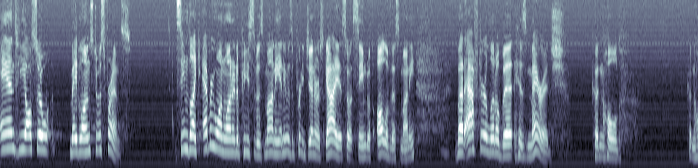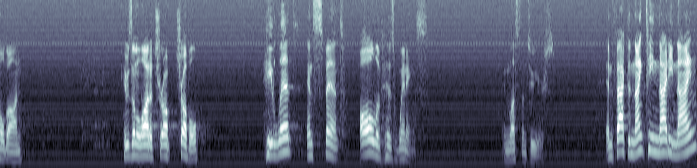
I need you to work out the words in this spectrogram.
and he also made loans to his friends. It seemed like everyone wanted a piece of his money, and he was a pretty generous guy, so it seemed, with all of this money. But after a little bit, his marriage couldn't hold, couldn't hold on. He was in a lot of tr- trouble. He lent and spent all of his winnings in less than two years. In fact, in 1999,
